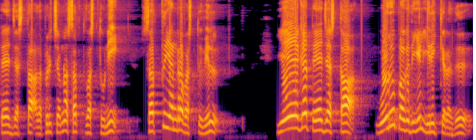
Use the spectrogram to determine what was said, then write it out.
தேஜஸ்தா. அதை பிரித்தோம்னா சத்வஸ்துனி. சத்து என்ற வஸ்துவில் ஏக தேஜஸ்தா ஒரு பகுதியில் இருக்கிறது.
